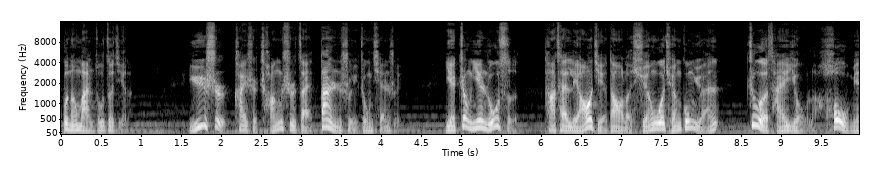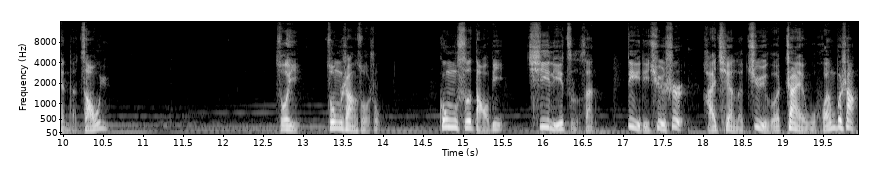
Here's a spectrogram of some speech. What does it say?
不能满足自己了，于是开始尝试在淡水中潜水。也正因如此，他才了解到了漩涡泉公园，这才有了后面的遭遇。所以，综上所述，公司倒闭，妻离子散，弟弟去世。还欠了巨额债务还不上，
